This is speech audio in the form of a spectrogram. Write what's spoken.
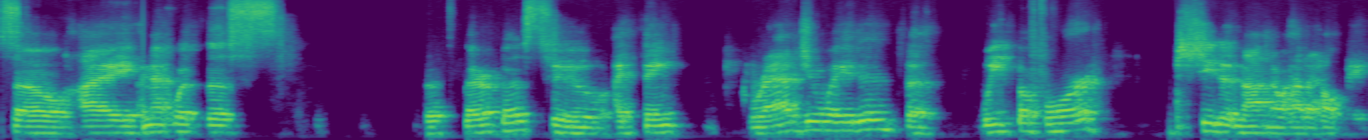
So I met with this, this therapist who I think graduated the week before. She did not know how to help me.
